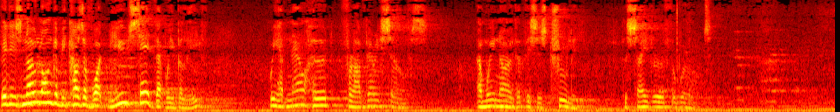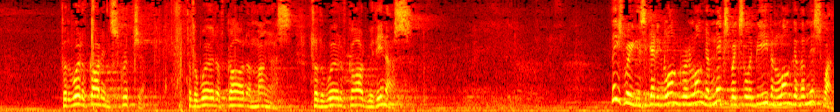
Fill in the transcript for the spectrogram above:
it is no longer because of what you said that we believe. We have now heard for our very selves. And we know that this is truly the Saviour of the world. For the Word of God in Scripture, for the Word of God among us, for the Word of God within us. These readings are getting longer and longer. Next week's will be even longer than this one.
